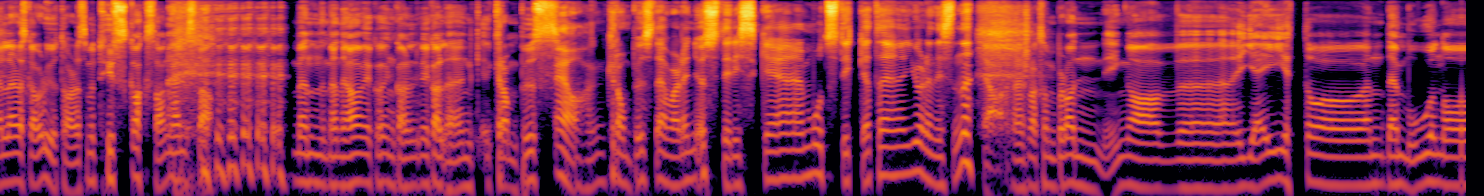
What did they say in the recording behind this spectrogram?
Eller det skal vel uttales med tysk aksent, helst. da. Men, men ja, vi, kan, vi kaller det en Krampus. Ja, Krampus det er vel den østerrikske motstykket til julenissen. Ja, En slags sånn blanding av uh, geit og en demon og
